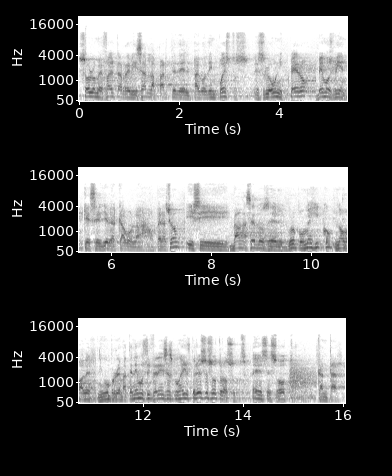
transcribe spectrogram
Solo me falta revisar la parte del pago de impuestos, es lo único, pero vemos bien que se lleve a cabo la operación y si van a ser los del Grupo México no va a haber ningún problema. Tenemos diferencias con ellos, pero eso es otro asunto, ese es otro cantar.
